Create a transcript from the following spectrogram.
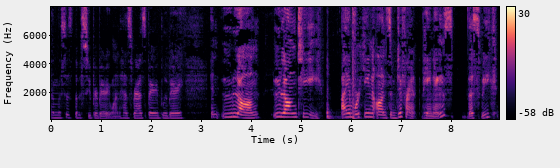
And this is the super berry one. It has raspberry, blueberry, and oolong, oolong tea. I am working on some different paintings this week.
